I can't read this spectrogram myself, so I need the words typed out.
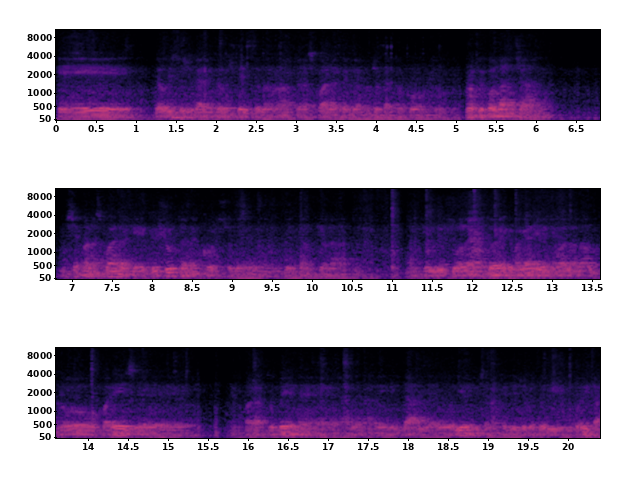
e ho visto giocare anche lo Spezia con un'altra squadra che abbiamo giocato contro proprio con l'Argiano mi sembra una squadra che è cresciuta nel corso del, del campionato anche il suo allenatore che magari veniva da un altro paese imparato bene a allenare in Italia, devo dire che c'erano anche dei giocatori di qualità.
